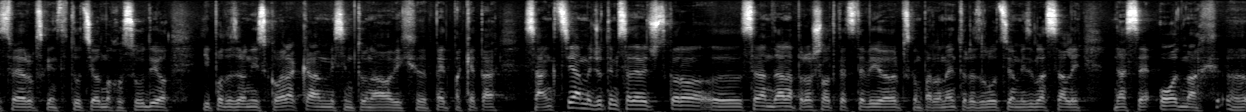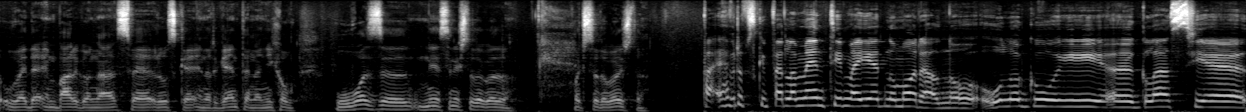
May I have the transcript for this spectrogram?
sve europske institucije odmah osudio i poduzeo niz koraka, mislim tu na ovih pet paketa sankcija. Međutim, sad je već skoro e, sedam dana prošlo od kad ste vi u Europskom parlamentu rezolucijom izglasali da se odmah e, uvede embargo na sve ruske energente, na njihov uvoz. Nije se ništa dogodilo. Hoće se dogoditi što? Pa Europski parlament ima jednu moralnu ulogu i e, glas je, e,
